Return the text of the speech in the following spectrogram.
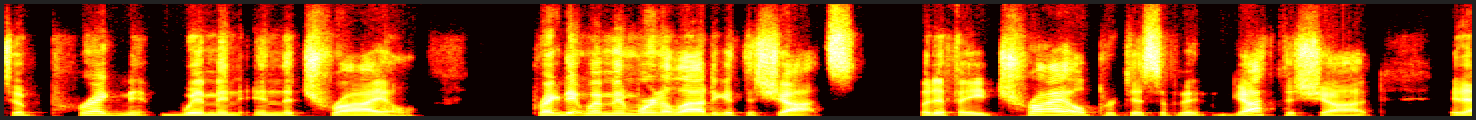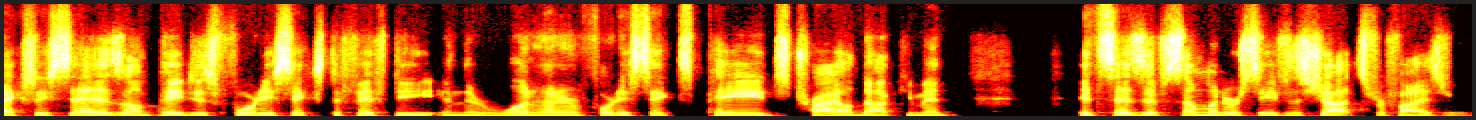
to pregnant women in the trial. Pregnant women weren't allowed to get the shots, but if a trial participant got the shot, it actually says on pages 46 to 50 in their 146 page trial document, it says if someone receives the shots for Pfizer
